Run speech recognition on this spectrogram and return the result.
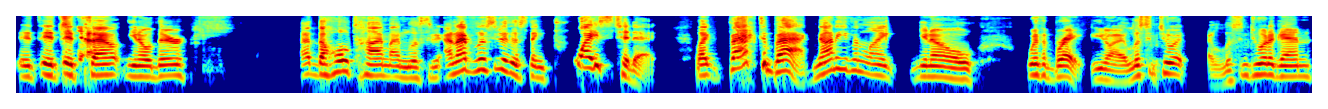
it it it Yeah. sound you know they're uh, the whole time i'm listening and i've listened to this thing twice today like back to back not even like you know with a break. You know i listened to it i listened to it again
